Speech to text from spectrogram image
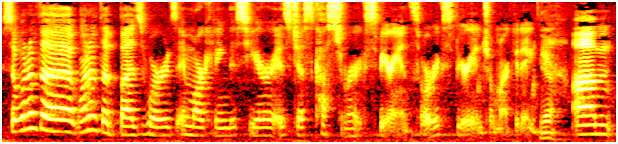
So one of the one of the buzzwords in marketing this year is just customer experience or experiential marketing. Yeah. Um,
